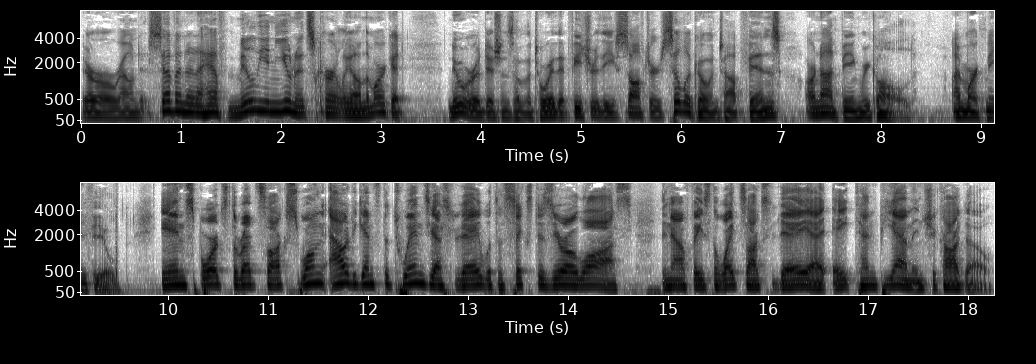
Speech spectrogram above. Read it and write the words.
There are around 7.5 million units currently on the market. Newer editions of the toy that feature the softer silicone top fins are not being recalled. I'm Mark Mayfield. In sports, the Red Sox swung out against the Twins yesterday with a 6 0 loss. They now face the White Sox today at 8:10 p.m. in Chicago.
